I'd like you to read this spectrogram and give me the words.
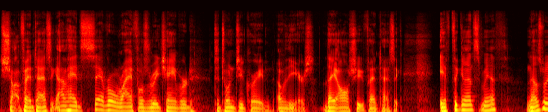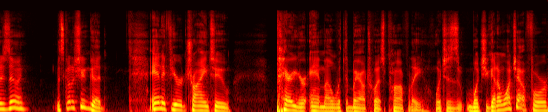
Shot fantastic. I've had several rifles rechambered to 22 Creed over the years. They all shoot fantastic. If the gunsmith knows what he's doing, it's going to shoot good. And if you're trying to pair your ammo with the barrel twist properly, which is what you got to watch out for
